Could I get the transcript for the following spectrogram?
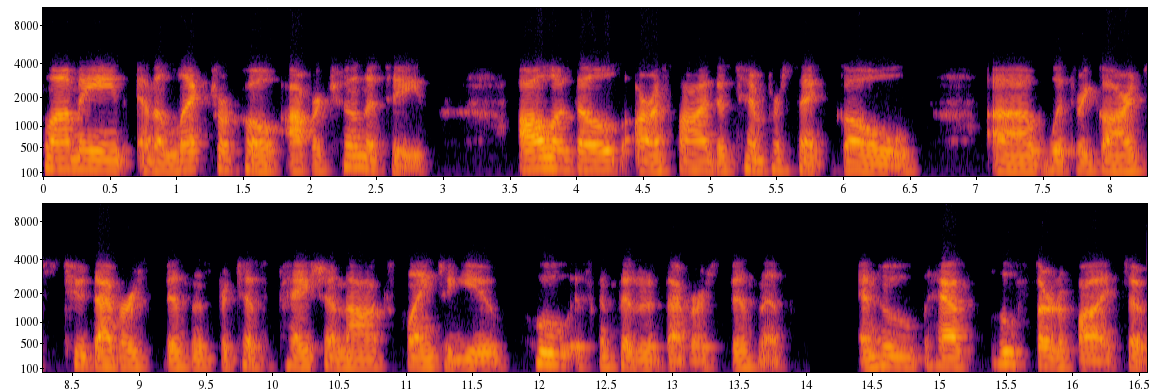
plumbing, and electrical opportunities, all of those are assigned a 10% goal uh, with regards to diverse business participation. I'll explain to you who is considered a diverse business and who has who's certified to,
